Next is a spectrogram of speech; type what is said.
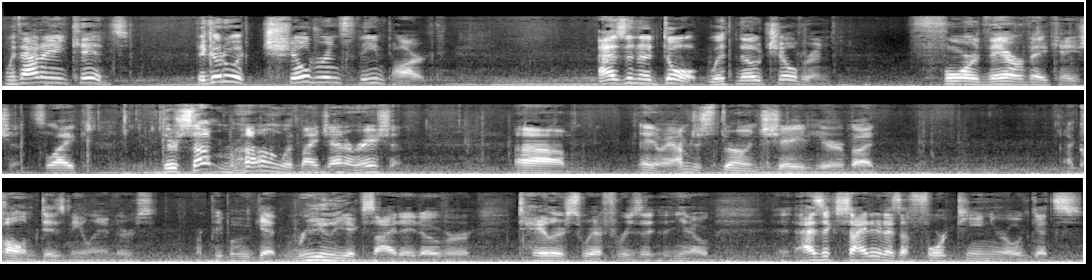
without any kids. They go to a children's theme park as an adult with no children for their vacations. Like, there's something wrong with my generation. Um, anyway, I'm just throwing shade here, but I call them Disneylanders, people who get really excited over Taylor Swift. You know, as excited as a 14 year old gets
